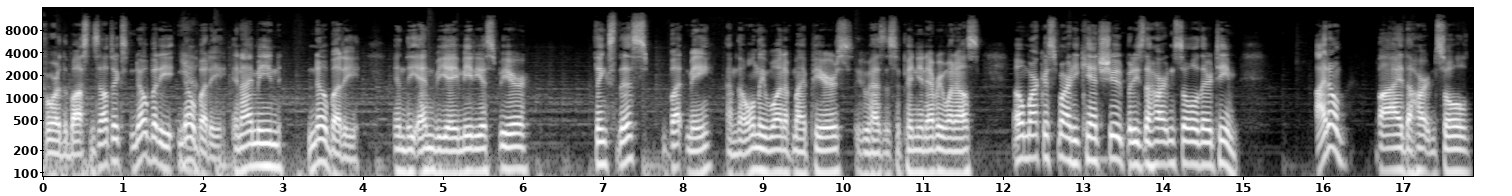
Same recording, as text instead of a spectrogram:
for the Boston Celtics? Nobody, Yeah. nobody, and I mean nobody in the NBA media sphere thinks this, but me. I'm the only one of my peers who has this opinion. Everyone else, oh, Marcus Smart, he can't shoot, but he's the heart and soul of their team. I don't buy the heart and soul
